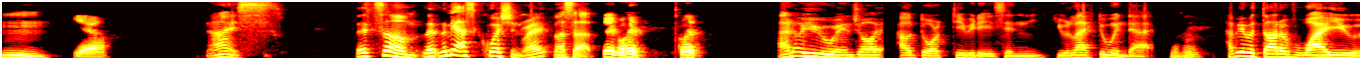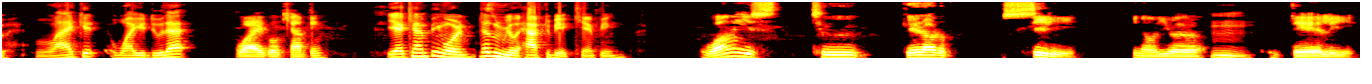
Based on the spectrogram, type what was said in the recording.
Mm. yeah, Nice. Let's um let, let me ask a question, right? What's up? yeah. Go ahead. Go ahead. I know you enjoy outdoor activities and you like doing that. hmm Have you ever thought of why you like it, why you do that? Why I go camping? Yeah, camping or it doesn't really have to be a camping. One is to get out of city. You know, you're Mm. daily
